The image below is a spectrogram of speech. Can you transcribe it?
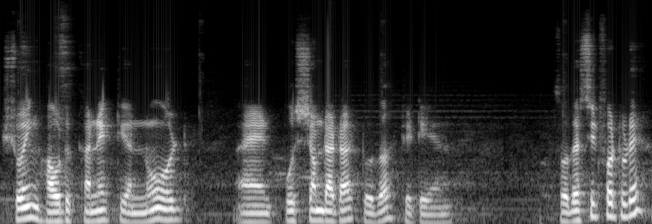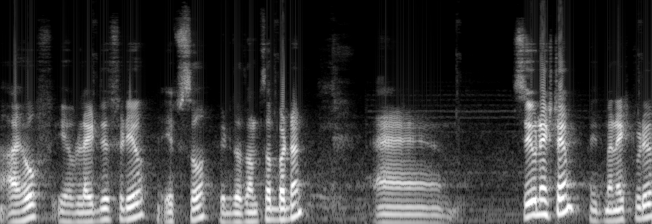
showing how to connect your node and push some data to the ttn so that's it for today. I hope you have liked this video. If so hit the thumbs up button. And see you next time with my next video.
